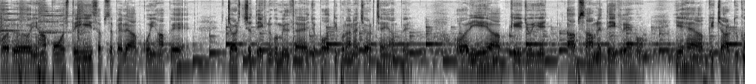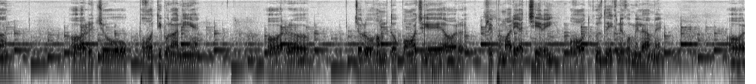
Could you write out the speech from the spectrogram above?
और यहाँ पहुँचते ही सबसे पहले आपको यहाँ पे चर्च देखने को मिलता है, जो बहुत ही पुराना चर्च है यहाँ पे। और ये है आपके जो ये आप सामने देख रहे हो, ये है आपकी चार दुकान। और जो बहुत ही पुरानी है। और चलो हम तो पहुँच गए और ट्रिप हमारी अच्छी रही। बहुत कुछ देखने को मिला हमें। और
